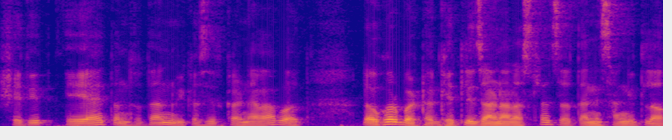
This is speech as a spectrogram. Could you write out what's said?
शेतीत ए आय तंत्रज्ञान विकसित करण्याबाबत लवकर बैठक घेतली जाणार असल्याचं त्यांनी सांगितलं.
